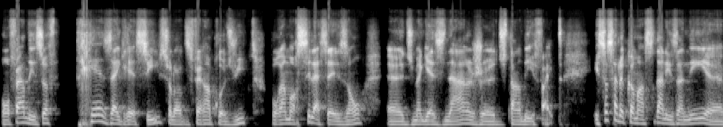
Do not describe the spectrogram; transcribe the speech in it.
vont faire des offres très agressives sur leurs différents produits pour amorcer la saison euh, du magasinage euh, du temps des fêtes. Et ça, ça a commencé dans les années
